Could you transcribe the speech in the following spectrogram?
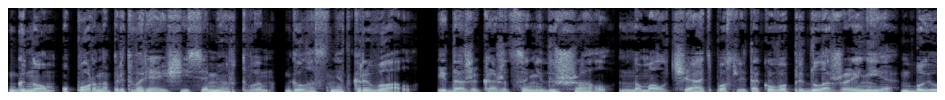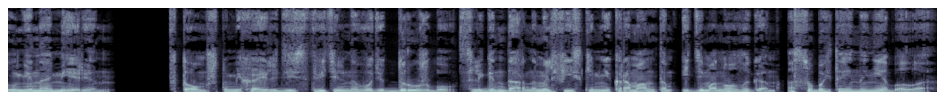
Гном, упорно притворяющийся мертвым, глаз не открывал и даже, кажется, не дышал, но молчать после такого предложения был не намерен. В том, что Михаил действительно водит дружбу с легендарным эльфийским некромантом и демонологом, особой тайны не было.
